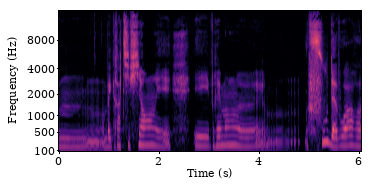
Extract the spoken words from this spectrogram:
bah, gratifiant et, vraiment fou d'avoir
